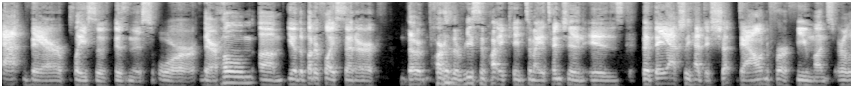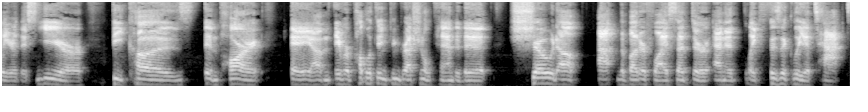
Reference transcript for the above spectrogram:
at their place of business or their home. Um, you know, the Butterfly Center. The part of the reason why it came to my attention is that they actually had to shut down for a few months earlier this year because, in part, a um, a Republican congressional candidate showed up at the Butterfly Center and it like physically attacked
